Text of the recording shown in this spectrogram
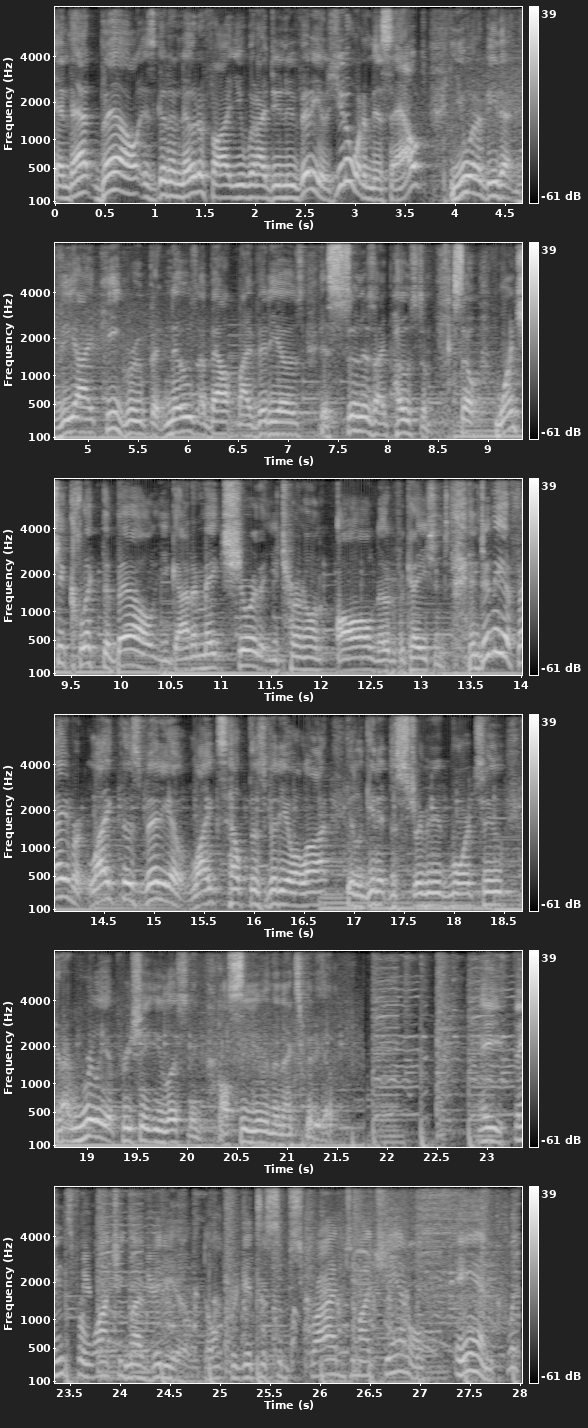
And that bell is going to notify you when I do new videos. You don't want to miss out. You want to be that VIP group that knows about my videos as soon as I post them. So once you click the bell you got to make sure that you turn on all notifications. And do me a favor like this video. Likes help this video a lot. It'll get it distributed more too. And I really appreciate you listening. I'll see you in the next video hey thanks for watching my video. Don't forget to subscribe to my channel and click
